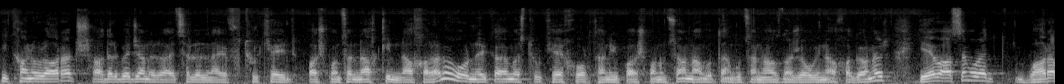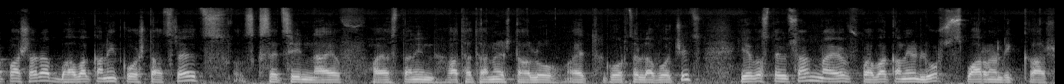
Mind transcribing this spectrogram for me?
մի քանի օր առաջ Ադրբեջանը այցելել նաեւ Թուրքիայի պաշտպանության նախկին նախարարը, որ ներկայումս Թուրքիայի խորհրդանի պաշտպանության անվտանգության հանձնաժողովի նախագահն էր եւ ասեմ որ այդ բառապաշարը բավականին կոշտացրեց, սկսեցին նաեւ Հայաստանին հաթաթաներ տալու այդ գործելավոճից եւ ըստ էության նաեւ բավականին լուրջ սպառնալիք կար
